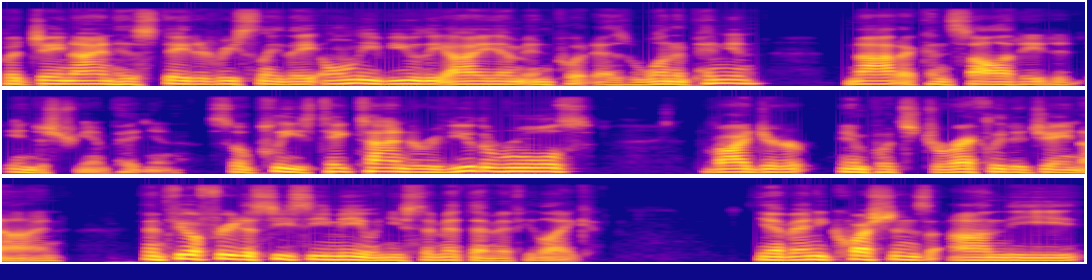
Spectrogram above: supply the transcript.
but J9 has stated recently they only view the IAM input as one opinion not a consolidated industry opinion. So please take time to review the rules, provide your inputs directly to J9, and feel free to CC me when you submit them if you like. You have any questions on the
